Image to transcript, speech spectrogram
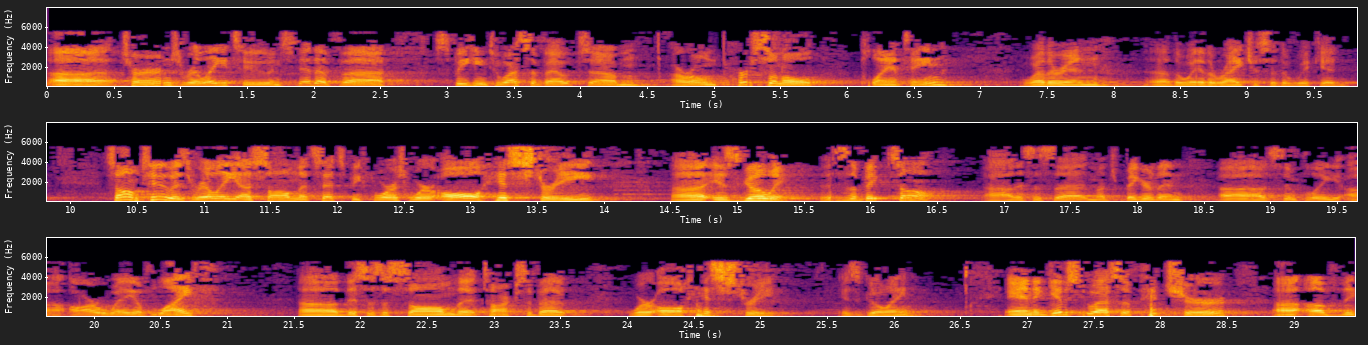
uh, turns really to, instead of uh, speaking to us about um, our own personal planting, whether in the way of the righteous or the wicked, Psalm 2 is really a psalm that sets before us where all history uh, is going. This is a big psalm. Uh, this is uh, much bigger than uh, simply uh, our way of life. Uh, this is a psalm that talks about where all history is going. And it gives to us a picture of the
